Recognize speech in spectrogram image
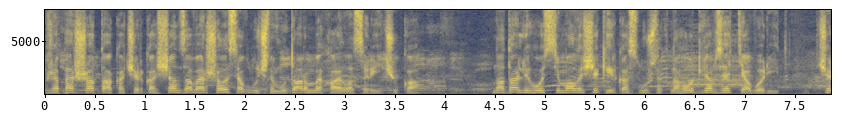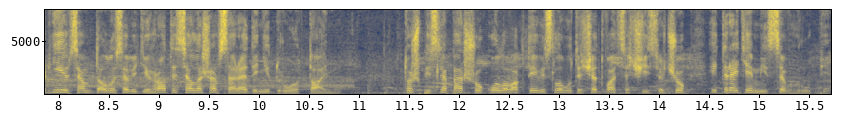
Вже перша атака черкащан завершилася влучним ударом Михайла Сергійчука. Надалі гості мали ще кілька слушних нагод для взяття воріт. Чернігівцям вдалося відігратися лише всередині другого тайму. Тож після першого кола в активі Славутича 26 очок і третє місце в групі.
